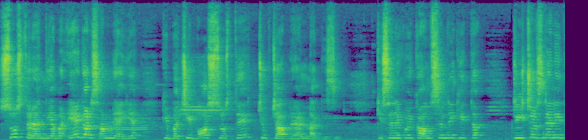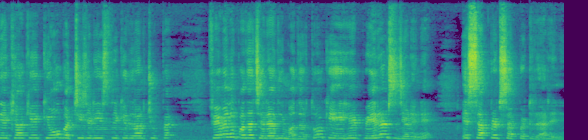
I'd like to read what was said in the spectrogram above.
ਸੁਸਤ ਰਹਿੰਦੀ ਹੈ ਪਰ ਇਹ ਗੱਲ ਸਾਹਮਣੇ ਆਈ ਹੈ ਕਿ ਬੱਚੀ ਬਹੁਤ ਸੁਸਤ ਤੇ ਚੁੱਪਚਾਪ ਰਹਿਣ ਲੱਗੀ ਸੀ। ਕਿਸੇ ਨੇ ਕੋਈ ਕਾਉਂਸਲ ਨਹੀਂ ਕੀਤਾ। ਟੀਚਰਸ ਨੇ ਨਹੀਂ ਦੇਖਿਆ ਕਿ ਕਿਉਂ ਬੱਚੀ ਜਿਹੜੀ ਇਸ ਤਰੀਕੇ ਦੇ ਨਾਲ ਚੁੱਪ ਹੈ। ਫਿਰ ਮੈਨੂੰ ਪਤਾ ਚੱਲਿਆ ਦੀ ਮਦਰ ਤੋਂ ਕਿ ਇਹ ਪੇਰੈਂਟਸ ਜਿਹੜੇ ਨੇ, ਇਹ ਸੈਪਰੇਟ ਸੈਪਰੇਟ ਰਹਿ ਰਹੇ ਨੇ।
